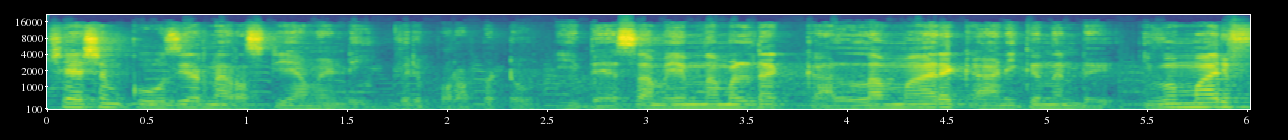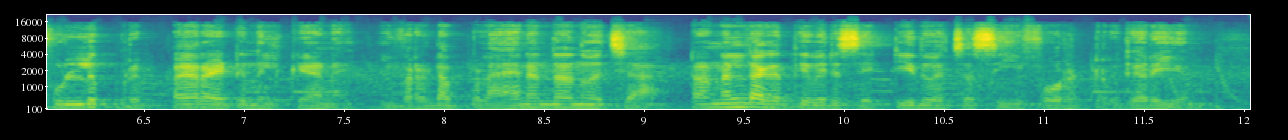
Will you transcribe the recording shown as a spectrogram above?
ശേഷം കോസിയറിനെ അറസ്റ്റ് ചെയ്യാൻ വേണ്ടി ഇവർ പുറപ്പെട്ടു. ഇതേ സമയം നമ്മളുടെ കള്ളന്മാരെ കാണിക്കുന്നുണ്ട്. ഇവന്മാർ ഫുള്ള് പ്രിപ്പയർ ആയിട്ട് നിൽക്കുകയാണ്. ഇവരുടെ പ്ലാൻ എന്താന്ന് വെച്ചാൽ ടണലിന്റെ അകത്ത് ഇവർ സെറ്റ് ചെയ്ത് വെച്ച സി ഫോർ ട്രിഗർ ചെയ്യും.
